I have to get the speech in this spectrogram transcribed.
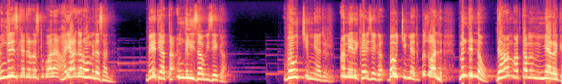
እንግሊዝ ከደረስክ በኋላ የሀገር homeless አለ። ቤት ያጣ እንግሊዛዊ ዜጋ በውጭ የሚያድር አሜሪካዊ ዜጋ በውጭ የሚያድር ብዙ አለ። ምንድን ነው ድሃም ሀብታምም የሚያደርግ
